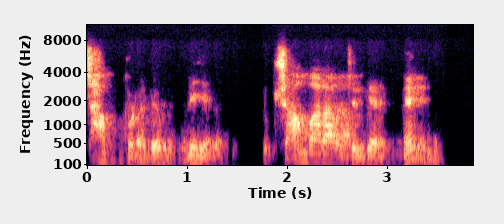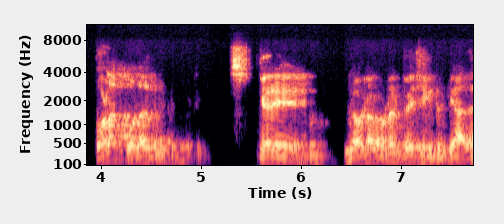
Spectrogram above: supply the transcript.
சாப்பிடவே முடியல. சாம்பாரா வச்சிருக்கேன். ஏ? கொல கொலன்னு இருக்குது இங்க. இரு. லொட லொடன்னு பேசிக்கிட்டு இருக்காத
